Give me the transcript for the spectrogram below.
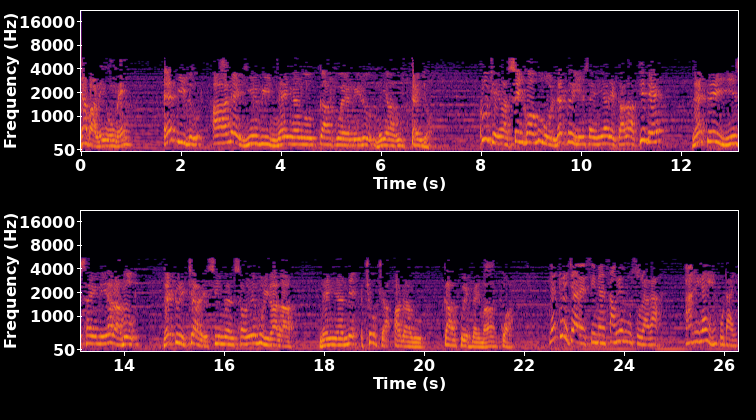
ရပါလိမ့်ဦးမယ်အဲ့ဒီလိုအာနဲ့ရင်းပြီးနိုင်ငံကိုကာကွယ်နေလို့မရဘူးတိုင်းကျော်ခုချိန်ကစိန်ခေါ်မှုကိုလက်တွေ့ရင်ဆိုင်နေရတဲ့ကာလဖြစ်တယ်လက်တွေ့ရင်ဆိုင်နေရတာမို့ လက်တွေ့ကျတဲ့စီမံဆောင်ရွက်မှုတွေကသာနိုင်ငံနဲ့အချုပ်အခြာအာဏာကို ကာကွယ်နိုင်မှာကွာလက်တွေ့ကျတဲ့စီမံဆောင်ရွက်မှုဆိုတာကဘာတွေလဲရင်ကိုတာကြီး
